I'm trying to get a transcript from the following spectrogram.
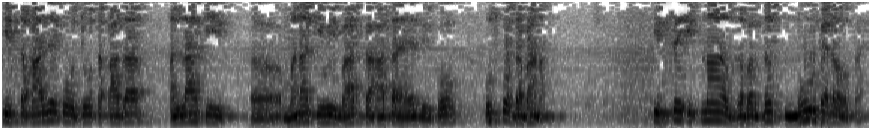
اس تقاضے کو، جو تقاضا اللہ کی منع کی ہوئی بات کا آتا ہے دل کو، اس کو دبانا۔ اس سے اتنا زبردست نور پیدا ہوتا ہے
